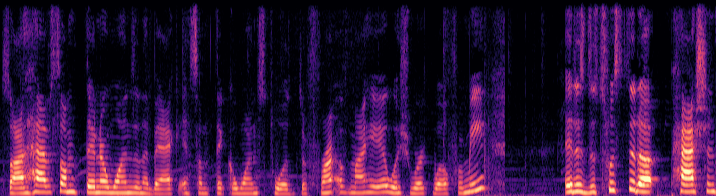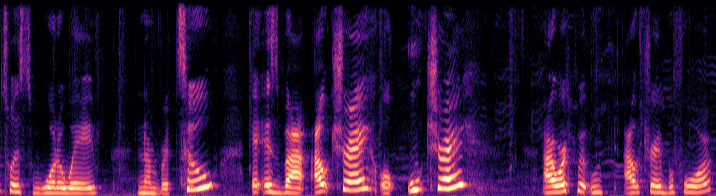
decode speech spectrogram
So I have some thinner ones in the back and some thicker ones towards the front of my hair, which worked well for me. It is the Twisted Up Passion Twist Water Wave number two. It is by Outre or Outre. I worked with Outre before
